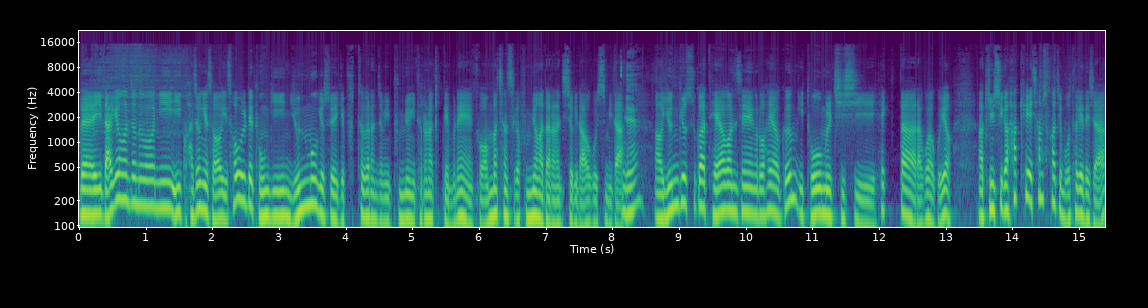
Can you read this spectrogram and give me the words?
네, 이 나경원 전 의원이 이 과정에서 이 서울대 동기인 윤모 교수에게 부탁을 한 점이 분명히 드러났기 때문에 그 엄마 찬스가 분명하다라는 지적이 나오고 있습니다. 예. 어, 윤 교수가 대학원생으로 하여금 이 도움을 지시했다라고 하고요. 아, 김 씨가 학회에 참석하지 못하게 되자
